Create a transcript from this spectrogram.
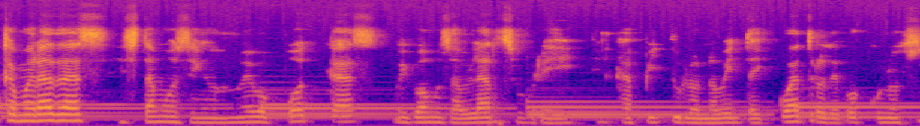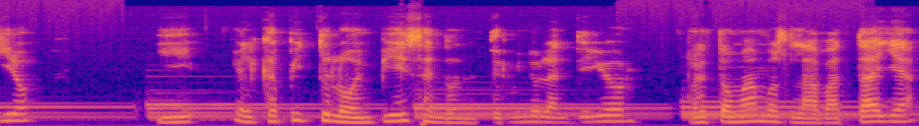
camaradas, estamos en un nuevo podcast. Hoy vamos a hablar sobre el capítulo 94 de Boku no Hero. Y el capítulo empieza en donde terminó el anterior. Retomamos la batalla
